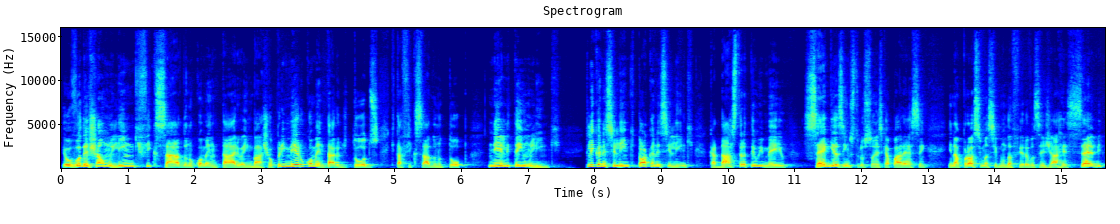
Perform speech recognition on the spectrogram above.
Eu vou deixar um link fixado no comentário aí embaixo. É o primeiro comentário de todos que está fixado no topo. Nele tem um link. Clica nesse link, toca nesse link, cadastra teu e-mail, segue as instruções que aparecem e na próxima segunda-feira você já recebe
